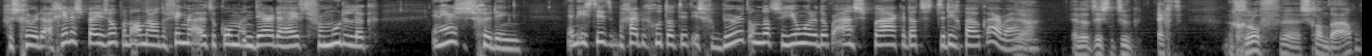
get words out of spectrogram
gescheurde Achillespees op. Een ander had een vinger uit de kom. Een derde heeft vermoedelijk een hersenschudding. En is dit, begrijp ik goed dat dit is gebeurd omdat ze jongeren erop aanspraken dat ze te dicht bij elkaar waren? Ja, en dat is natuurlijk echt een grof uh, schandaal.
